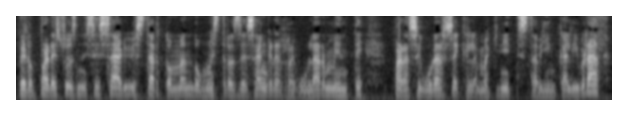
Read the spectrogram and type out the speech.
pero para eso es necesario estar tomando muestras de sangre regularmente para asegurarse que la maquinita está bien calibrada.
